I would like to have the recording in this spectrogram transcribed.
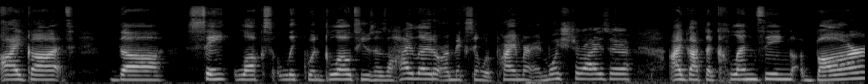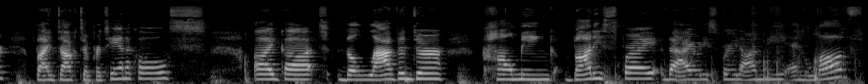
I got the St. Lux Liquid Glow to use as a highlighter or mixing with primer and moisturizer. I got the Cleansing Bar by Dr. Botanicals. I got the Lavender Calming Body Spray that I already sprayed on me and love.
